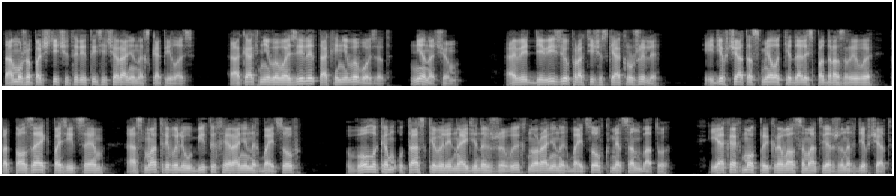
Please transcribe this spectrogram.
Там уже почти 4000 раненых скопилось. А как не вывозили, так и не вывозят. Не на чем. А ведь дивизию практически окружили и девчата смело кидались под разрывы, подползая к позициям, осматривали убитых и раненых бойцов, волоком утаскивали найденных живых, но раненых бойцов к медсанбату. Я как мог прикрывал самоотверженных девчат,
